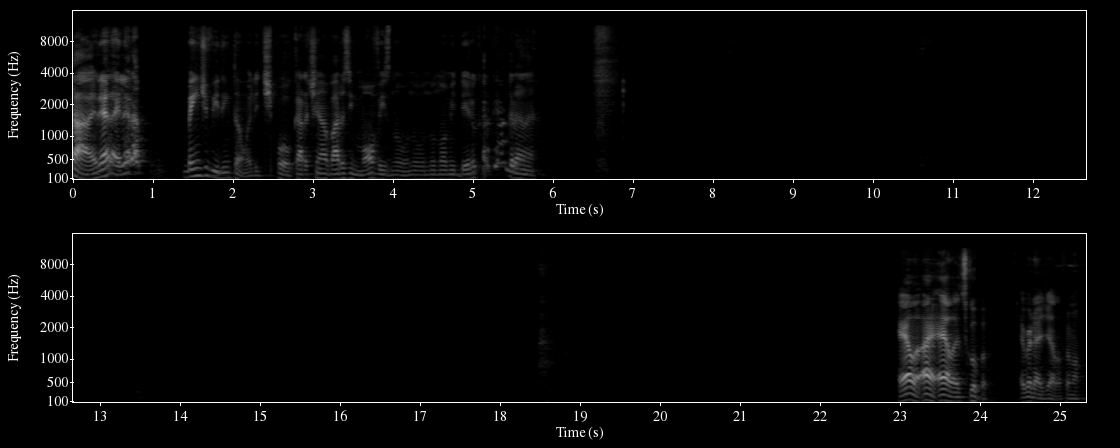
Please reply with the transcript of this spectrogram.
Tá, ele era, ele era bem de vida, então. Ele, tipo, o cara tinha vários imóveis no, no, no nome dele, o cara tem uma grana. Ela? Ah, é ela, desculpa. É verdade, ela, foi mal.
